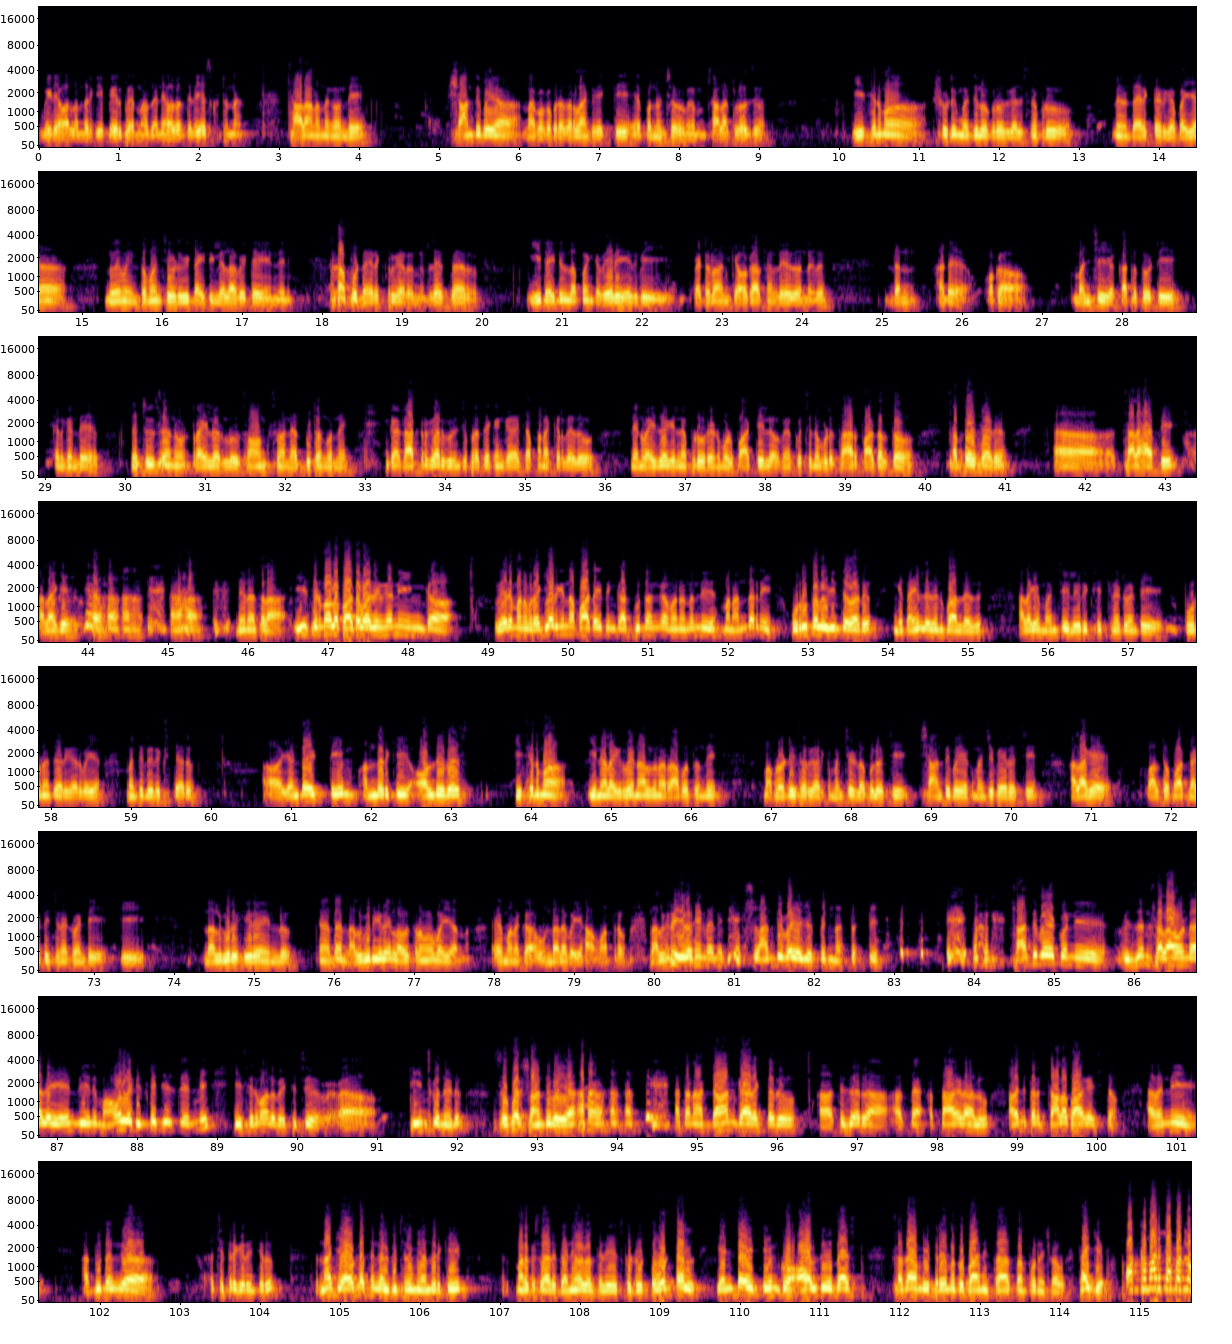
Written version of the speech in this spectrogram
Media వాళ్ళందరికీ పేరు పేరు నా ధన్యవాదాలు తెలియజేసుకుంటున్నా. చాలా ఆనందంగా ఉంది. శాంతి భయ్య నాకు ఒక బ్రదర్ లాంటి వ్యక్తి. ఎప్పటి నుంచో మేము చాలా క్లోజ్ ఈ సినిమా షూటింగ్ మధ్యలో ఒక రోజు కలిసినప్పుడు నేను డైరెక్టర్గా భయ్యా నువ్వేమో ఇంత మంచివాడివి టైటిల్ ఎలా పెట్టేవేంది అని. అప్పుడు డైరెక్టర్ గారు అన్నాడు లేదు సార్ ఈ టైటిల్ తప్ప ఇంకా వేరే ఏది పెట్టడానికి అవకాశం లేదు అన్నాడు. డన్ అంటే ఒక మంచి కథతోటి ఎందుకంటే నేను చూశాను ట్రైలర్లు సాంగ్స్ అన్ని అద్భుతంగా ఉన్నాయి. ఇంకా డాక్టర్ గారి గురించి ప్రత్యేకంగా చెప్పనక్కర్లేదు. నేను వైజాగ్ వెళ్ళినప్పుడు రెండు మూడు పార్టీలో మేము కూర్చున్నప్పుడు సార్ పాటలతో చంపేశాడు. చాలా హ్యాపీ. అలాగే నేను అసలు ఈ సినిమాలో పాట పాడాను కానీ ఇంకా వేరే మనం రెగ్యులర్ కింద పాట అయితే ఇంకా అద్భుతంగా మన నంది మన అందరినీ ఉర్రు తొలగించేవాడు ఇంకా టైం లేదని పాడలేదు. అలాగే మంచి లిరిక్స్ ఇచ్చినటువంటి పూర్ణాచారి గారు భయ్య మంచి లిరిక్స్ ఇచ్చారు. ఎంటైర్ టీం అందరికీ ఆల్ ది బెస్ట్ ఈ సినిమా ఈ నెల ఇరవై నాలుగున రాబోతుంది. మా ప్రొడ్యూసర్ గారికి మంచి డబ్బులు వచ్చి శాంతి భయ్యకు మంచి పేరు వచ్చి అలాగే వాళ్ళతో పాటు నటించినటువంటి ఈ నలుగురు హీరోయిన్లు. అంటే నలుగురు హీరోయిన్లు అవసరమో భయ్య అన్న? ఏ మనకు ఉండాలి భయ్య ఆ మాత్రం? నలుగురు హీరోయిన్లు అని శాంతి భయ్య చెప్పింది నాతోటి శాంతి కొన్ని విజన్స్ ఎలా ఉండాలి ఏంది అని మామూలుగా డిస్కస్ చేసినవన్నీ ఈ సినిమాలో పెట్టించి తీయించుకున్నాడు. సూపర్ శాంతిభయ్య తన అతను డాన్ క్యారెక్టరు సిజర్ తాగడాలు అవన్నీ తనకు చాలా బాగా ఇష్టం. అవన్నీ అద్భుతంగా చిత్రీకరించారు. నాకు ఈ అవకాశం కల్పించిన మీ అందరికీ మరొకసారి ధన్యవాదాలు తెలియజేసుకుంటూ టోటల్ ఎంటైర్ టీమ్కు ఆల్ ది బెస్ట్. సదా మీ ప్రేమకు బానిస సంపూర్ణేష్ బాబు థ్యాంక్ యూ ఒక్క మాట చెప్పట్లు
